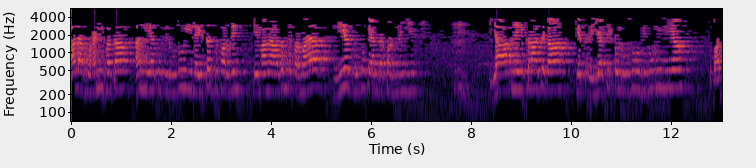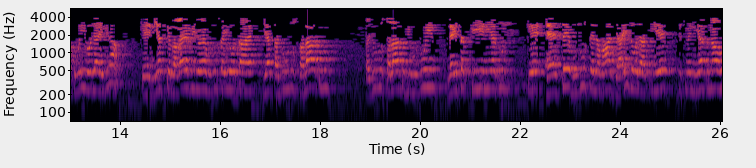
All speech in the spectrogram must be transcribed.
اعلیٰ بحانی فتح ان نیت الوضو لعصد فرض امام اعظم نے فرمایا، نیت وضو کے اندر فرض نہیں ہے۔ یا آپ نے اس طرح سے کہا کہ یسف الوضو بدون نیا تو بات تو وہی ہو جائے گی نا کہ نیت کے بغیر بھی جو ہے وضو صحیح ہوتا ہے، یا تجور صلاح تجور صلاح بھی وضو لعصت کی نیت، کہ ایسے وضو سے نماز جائز ہو جاتی ہے جس میں نیت نہ ہو،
